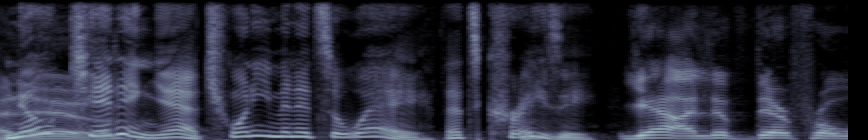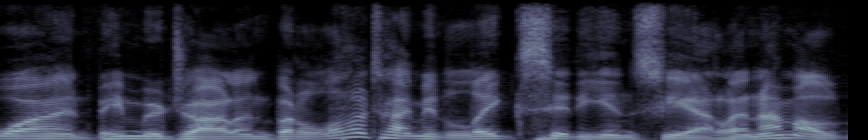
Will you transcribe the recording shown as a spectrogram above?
Hello. No kidding. Yeah, 20 minutes away. That's crazy. Yeah, I lived there for a while in Bainbridge Island, but a lot of time in Lake City in Seattle. And I'm a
